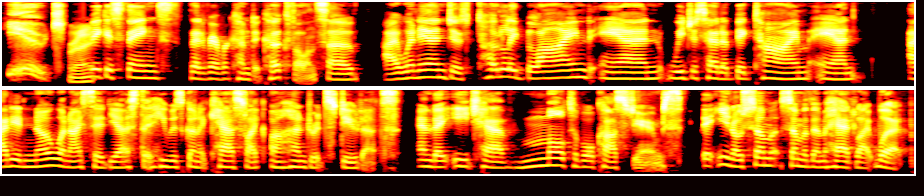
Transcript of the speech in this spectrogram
huge, Right. biggest things that have ever come to Cookeville. And so I went in just totally blind, and we just had a big time. And I didn't know when I said yes that he was going to cast like a hundred students, and they each have multiple costumes. You know, some some of them had like what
